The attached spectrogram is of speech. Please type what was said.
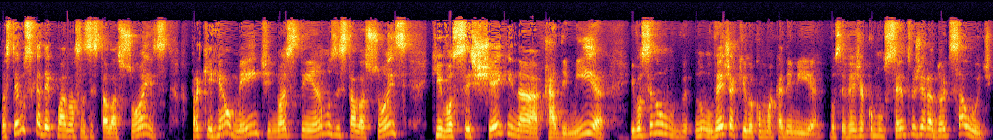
Nós temos que adequar nossas instalações para que realmente nós tenhamos instalações que você chegue na academia e você não, não veja aquilo como uma academia, você veja como um centro gerador de saúde.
